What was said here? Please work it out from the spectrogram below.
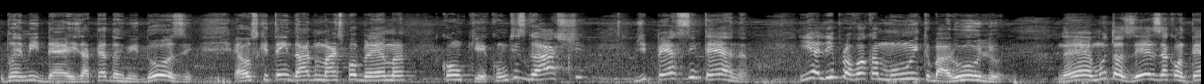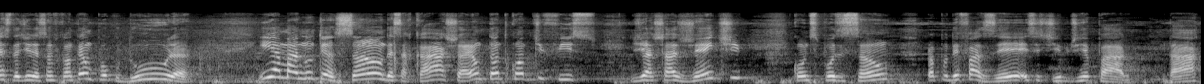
2010 até 2012 é os que tem dado mais problema com o que? Com desgaste de peças internas. E ali provoca muito barulho, né? Muitas vezes acontece da direção ficar até um pouco dura e a manutenção dessa caixa é um tanto quanto difícil de achar gente com disposição para poder fazer esse tipo de reparo, tá?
